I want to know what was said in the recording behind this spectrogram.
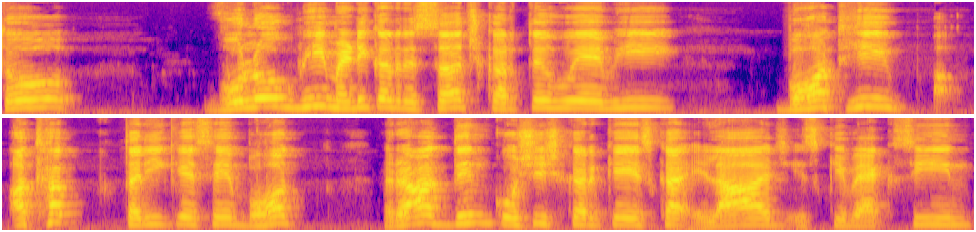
तो वो लोग भी मेडिकल रिसर्च करते हुए भी बहुत ही अथक तरीके से, बहुत रात दिन कोशिश करके इसका इलाज, इसकी वैक्सीन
